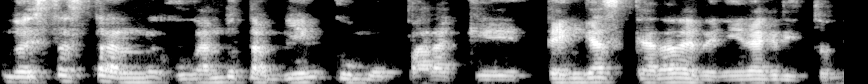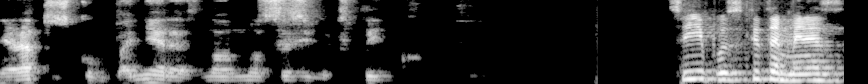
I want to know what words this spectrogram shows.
no estás tan jugando tan bien como para que tengas cara de venir a gritonear a tus compañeras, no, no sé si me explico. Sí, pues es que también es,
